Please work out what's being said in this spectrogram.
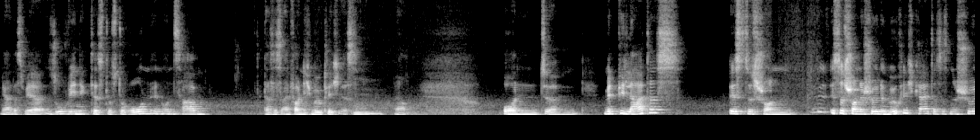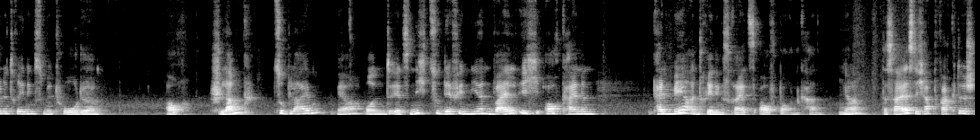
Ja, dass wir so wenig Testosteron in uns haben, dass es einfach nicht möglich ist. Ja. Und ähm, mit Pilates ist es, schon, ist es schon eine schöne Möglichkeit. Das ist eine schöne Trainingsmethode, auch schlank zu bleiben ja, und jetzt nicht zu definieren, weil ich auch keinen, kein Mehr an Trainingsreiz aufbauen kann. Ja? Das heißt, ich habe praktisch,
